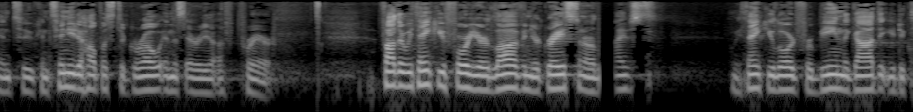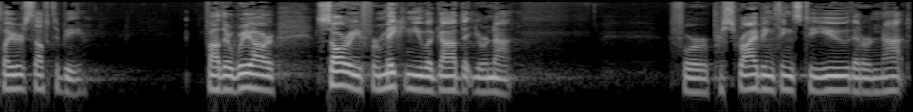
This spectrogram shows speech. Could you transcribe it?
and to continue to help us to grow in this area of prayer. Father, we thank you for your love and your grace in our lives. We thank you, Lord, for being the God that you declare yourself to be. Father, we are sorry for making you a God that you're not, for prescribing things to you that are not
